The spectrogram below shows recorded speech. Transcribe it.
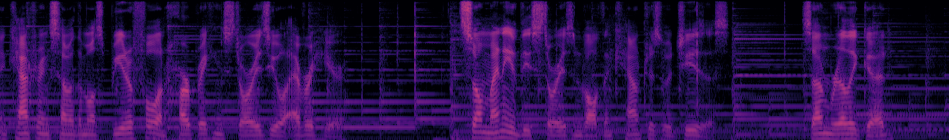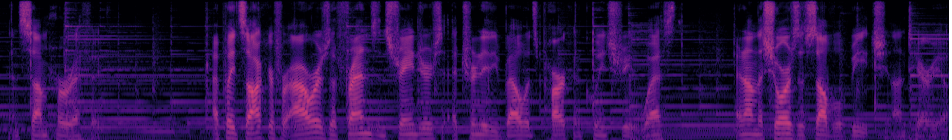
encountering some of the most beautiful and heartbreaking stories you will ever hear. And so many of these stories involved encounters with Jesus, some really good and some horrific. I played soccer for hours with friends and strangers at Trinity Bellwoods Park on Queen Street West and on the shores of Sauble Beach in Ontario.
